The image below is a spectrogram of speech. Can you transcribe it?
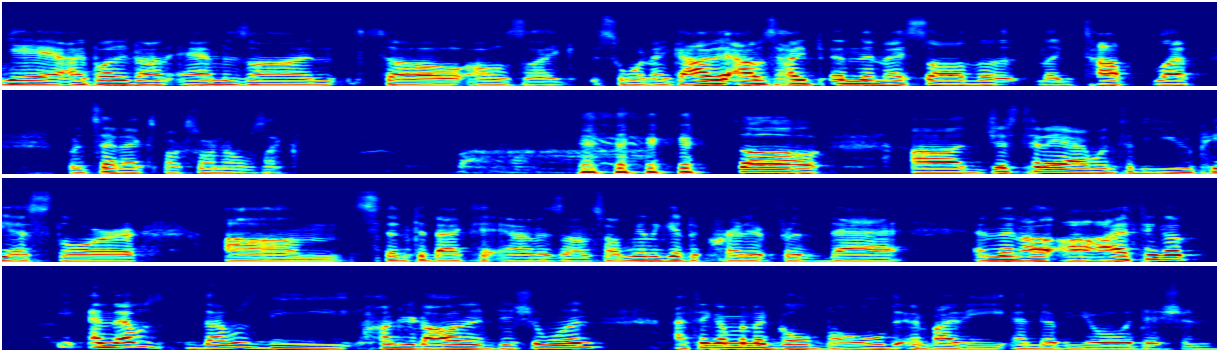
Yeah, I bought it on Amazon. So I was like, so when I got it, I was hyped, and then I saw the like top left where it said Xbox One. I was like, fuck. so uh just today I went to the UPS store, um, sent it back to Amazon. So I'm gonna get the credit for that, and then I'll, i I think I, and that was that was the hundred dollar edition one. I think I'm gonna go bold and buy the NWO edition.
